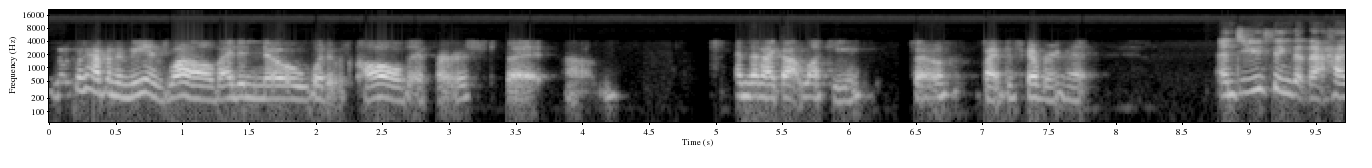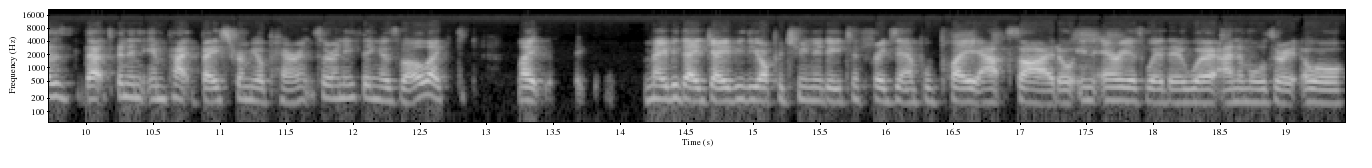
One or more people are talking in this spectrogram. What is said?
that's what happened to me as well. I didn't know what it was called at first, but um, and then I got lucky. So by discovering it. And do you think that that has that's been an impact based from your parents or anything as well? Like, like maybe they gave you the opportunity to, for example, play outside or in areas where there were animals or, or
